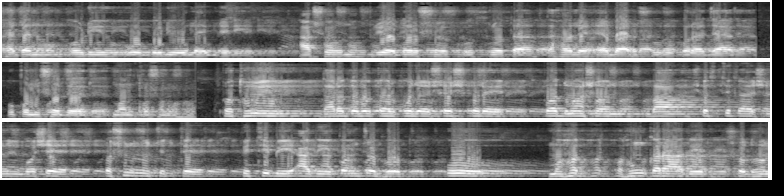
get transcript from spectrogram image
সাজানো অডিও ও ভিডিও লাইব্রেরি। আসুন প্রিয় দর্শক ও শ্রোতা, তাহলে এবার শুরু করা যাক উপনিষদের মন্ত্রসমূহ। প্রথমে দ্বারদেবতার পূজা শেষ করে পদ্মাসন বা স্বস্তিকাসনে বসে প্রসন্ন চিত্তে পৃথিবী আদি পঞ্চভূত ও মহৎ অহংকার আদির শোধন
